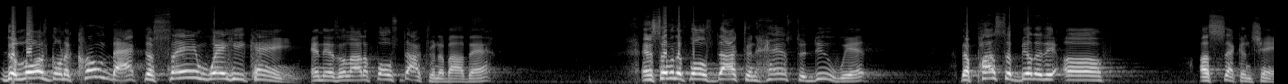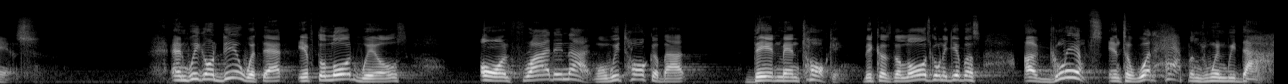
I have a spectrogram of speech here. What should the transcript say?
the Lord's going to come back the same way he came. And there's a lot of false doctrine about that. And some of the false doctrine has to do with the possibility of a second chance. And we're going to deal with that, if the Lord wills, on Friday night when we talk about dead men talking, because the Lord's going to give us a glimpse into what happens when we die.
